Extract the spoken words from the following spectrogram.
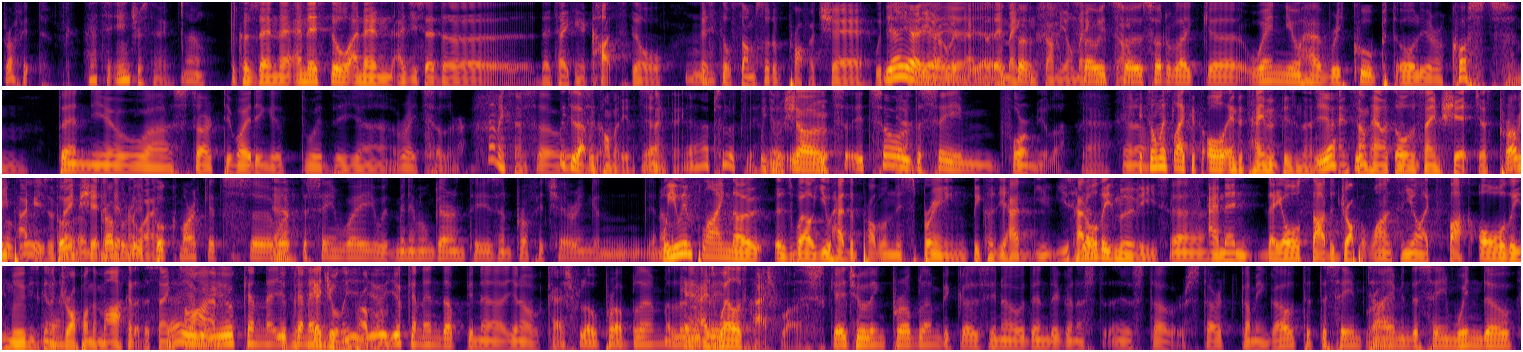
profit That's interesting. oh because then they and they're still and then as you said the they're taking a cut still there's still some sort of profit share with the Hmm. Yeah, studio yeah, and yeah, that so they're making some you're so making it's so uh, sort of like uh, when you have recouped all your costs Hmm. Then you uh, start dividing it with the uh, right seller that makes sense So we do that with comedy it's the same thing Yeah, absolutely. We do a show. It's it's all Yeah. the same formula. Yeah You know? it's almost like it's all entertainment business Yeah, and yeah. somehow it's all the same shit just repackaged the book- same shit in a different way book markets uh, Yeah. work the same way with minimum guarantees and profit sharing, and you know. were you implying though as well you had the problem this spring because you had you, you had Yeah. all these movies Yeah, yeah. and then they all started to drop at once and you're like fuck all these movies are going to drop on the market at the same Yeah, you- time You, can you It's a can end- scheduling you- problem. You, can end up in a you know cash flow problem a little Okay, as bit. well as cash flow scheduling problem because you know then they're gonna st- uh, start start coming out at the same time in the same window.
